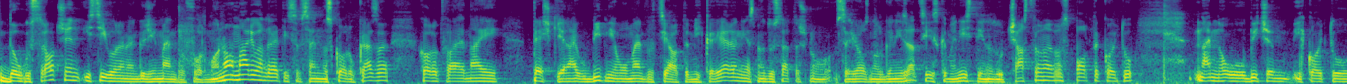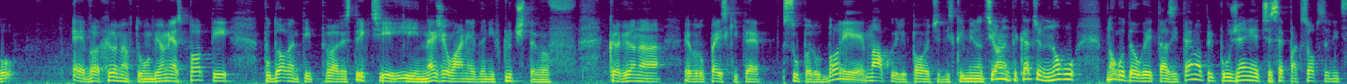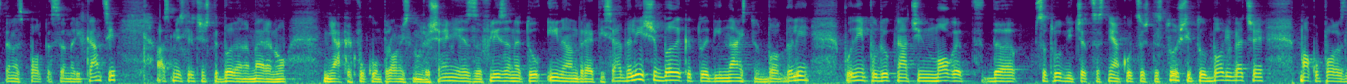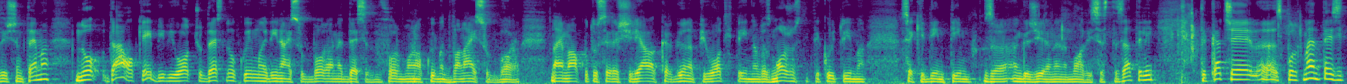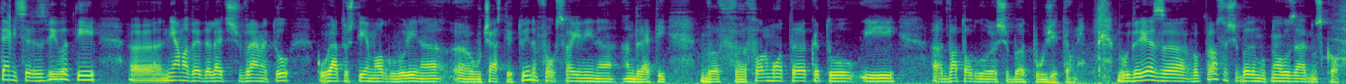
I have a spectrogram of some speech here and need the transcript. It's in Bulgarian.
дългосрочен и сигурен ангажимент в Формула 1. Марио Андрети съвсем наскоро каза, хора, това е най- тежкия, най-обидния момент в цялата ми кариера. Ние сме достатъчно сериозна организация, искаме наистина да участваме в спорта, който най-много обичам и който е върха на автомобилния спорт и подобен тип рестрикции и нежелание да ни включите в кръга на европейските супер отбори е малко или повече дискриминационен, така че много, много дълга и тази тема, при положение, че все пак собствениците на спорта са американци, аз мисля, че ще бъде намерено някакво компромисно решение за влизането и на Андрети. Сега дали ще бъде като 11 отбор, дали по един и по друг начин могат да сътрудничат с някои от съществуващите отбори, вече е малко по-различна тема. Но да, окей, би било чудесно, ако има 11 отбора, а не 10 във Формула, ако има 12 отбора. Най-малкото се разширява кръга на пилотите и на възможностите, които има всеки един тим за ангажиране на млади състезатели. Така че, е, според мен, тези теми се развиват и е, няма да е далеч времето, когато ще имаме отговори на е, участието и на Volkswagen и на Андрети в формулата, като и двата отговора ще бъдат положителни. Благодаря за въпроса, ще бъдем отново заедно скоро.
